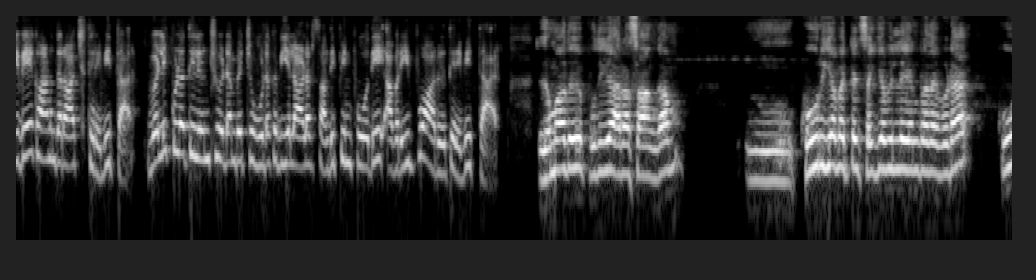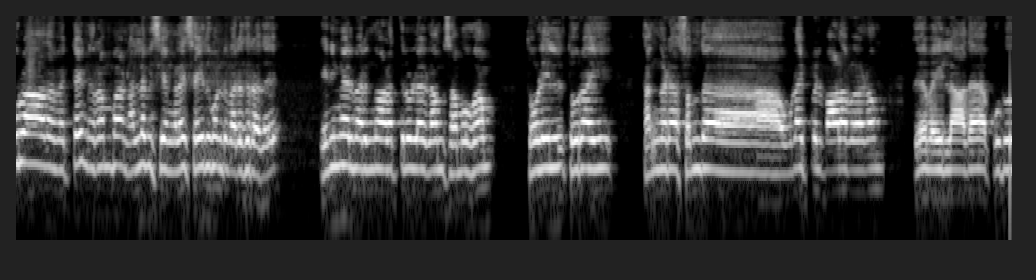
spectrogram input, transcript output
விவேகானந்தராஜ் தெரிவித்தார். வெளிக்குளத்தில் இன்று இடம்பெற்ற ஊடகவியலாளர் சந்திப்பின் போதே அவர் இவ்வாறு தெரிவித்தார். எமது புதிய அரசாங்கம் கூறியவற்றை செய்யவில்லை என்றதை விட கூறாதவற்றை நிரம்ப நல்ல விஷயங்களை செய்து கொண்டு வருகிறது. இனிமேல் வருங்காலத்தில் உள்ள இளம் சமூகம் தொழில் துறை தங்களோட சொந்த உழைப்பில் வாழ வேணும். தேவையில்லாத குடு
